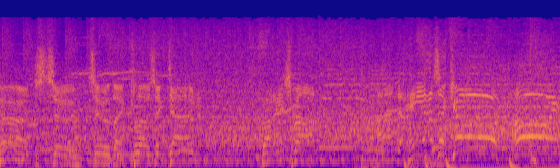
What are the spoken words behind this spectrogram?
It turns to do the closing down. Quaresma, and he has a go! Oh,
